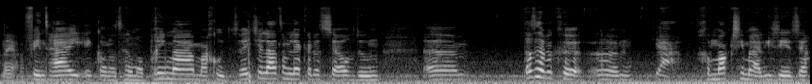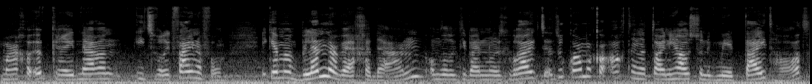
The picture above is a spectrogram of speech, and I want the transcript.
Nou ja, vindt hij. Ik kan het helemaal prima. Maar goed, weet je, laat hem lekker dat zelf doen. Um, dat heb ik ge, um, ja, gemaximaliseerd, zeg maar. Geupgrade naar een, iets wat ik fijner vond. Ik heb mijn blender weggedaan. Omdat ik die bijna nooit gebruikte. En toen kwam ik erachter in het tiny house toen ik meer tijd had.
